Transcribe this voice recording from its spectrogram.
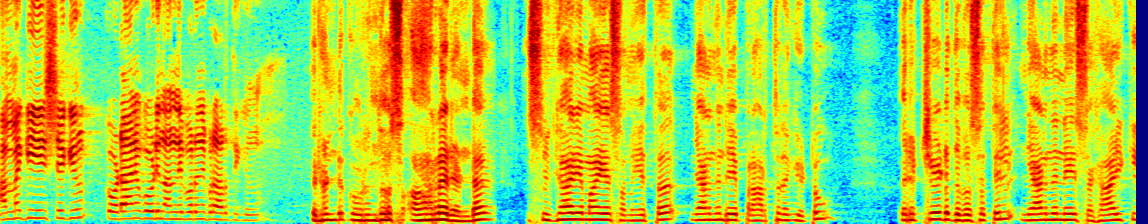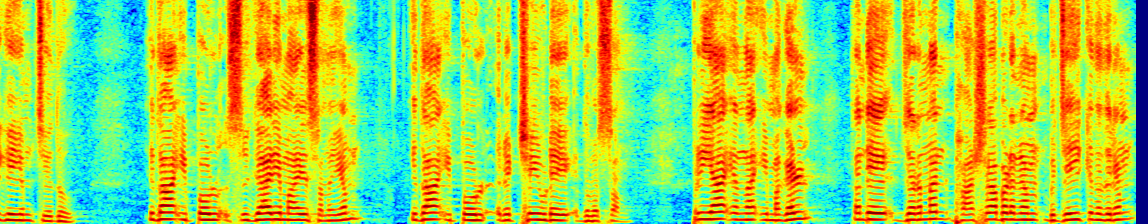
അമ്മയ്ക്ക് ഈശോയ്ക്കും കോടാനുകോടി നന്ദി പറഞ്ഞ് പ്രാർത്ഥിക്കുന്നു. രണ്ട് കോറിന്തോസ് ആറ് രണ്ട് സ്വീകാര്യമായ സമയത്ത് ഞാൻ നിന്റെ പ്രാർത്ഥന കേട്ടു. രക്ഷയുടെ ദിവസത്തിൽ ഞാൻ നിന്നെ സഹായിക്കുകയും ചെയ്തു. ഇതാ ഇപ്പോൾ സ്വീകാര്യമായ സമയം. ഇതാ ഇപ്പോൾ രക്ഷയുടെ ദിവസം. പ്രിയ എന്ന ഈ മകൾ തന്റെ ജർമ്മൻ ഭാഷാ പഠനം വിജയിക്കുന്നതിനും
